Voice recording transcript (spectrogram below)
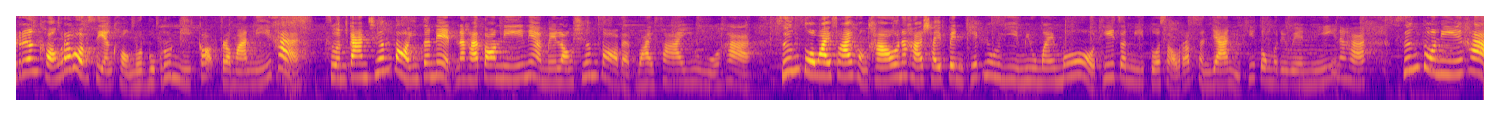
เรื่องของระบบเสียงของโน้ตบุ๊กรุ่นนี้ก็ประมาณนี้ค่ะ ส่วนการเชื่อมต่ออินเทอร์เน็ตนะคะ ตอนนี้เนี่ยเมย์ลองเชื่อมต่อแบบ Wi-Fi อยู่ค่ะ ซึ่งตัว Wi-Fi ของเขานะคะใช้เป็นเทคโนโลยี m ิวไมโมที่จะมีตัวเสารับสัญญาณอยู่ที่ตรงบริเวณนี้นะคะ ซึ่งตัวนี้ค่ะ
